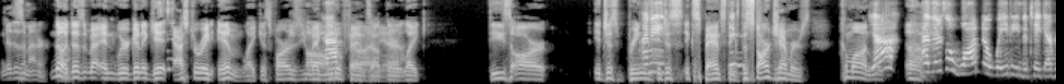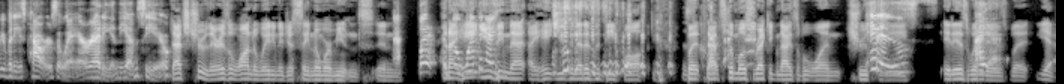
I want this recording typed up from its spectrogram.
It doesn't matter. No, it doesn't matter. And we're gonna get Asteroid M. Like as far as you Oh, Magneto God, fans out there, like these are. It just brings. I mean, it just expands things. The Starjammers. Come on. Yeah, like, and there's a Wanda waiting to take everybody's powers away already in the MCU. that's true. There is a Wanda waiting to just say no more mutants, and But and I hate thing using that. I hate using that as a default. but that's the most recognizable one. Truthfully, it is. It is what it I- is. But yeah,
